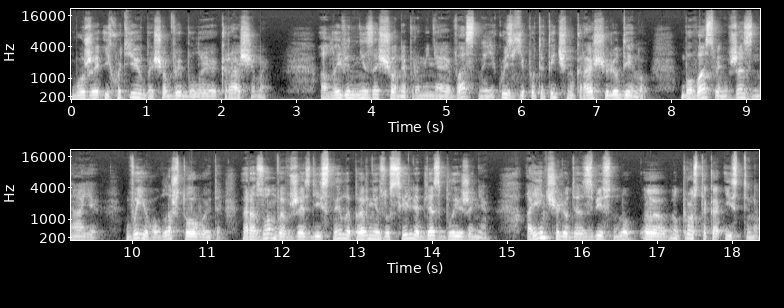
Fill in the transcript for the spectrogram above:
може і хотів би, щоб ви були кращими, але він ні за що не проміняє вас на якусь гіпотетичну кращу людину, бо вас він вже знає, ви його влаштовуєте, разом ви вже здійснили певні зусилля для зближення. А інші люди, звісно, ну, е, ну просто така істина.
